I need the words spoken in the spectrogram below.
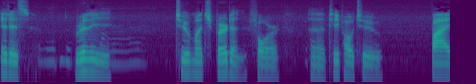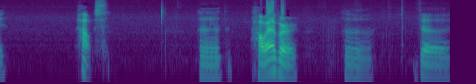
it is really too much burden for uh, people to buy house. Uh, however, uh, the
